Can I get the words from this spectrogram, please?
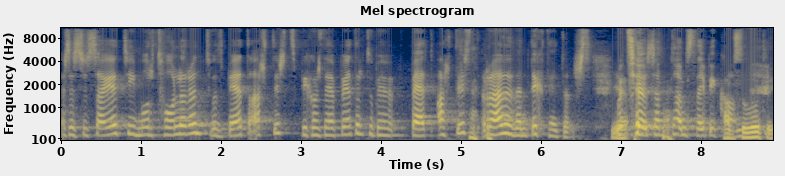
as a society more tolerant with bad artists because they are better to be bad artists rather than dictators which uh, sometimes they become Absolutely.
